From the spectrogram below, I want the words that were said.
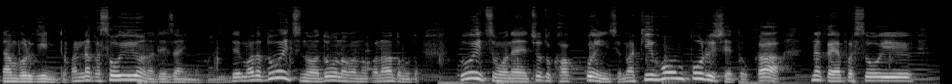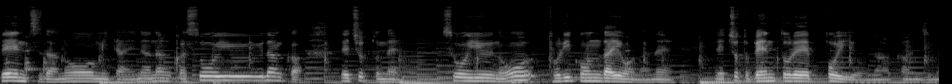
ランボルギーニとか、なんかそういうようなデザインの感じで、またドイツのはどうなのかなと思ったら、ドイツもね、ちょっとかっこいいんですよ。まあ、基本ポルシェとか、なんかやっぱそういうベンツだの、みたいな、なんかそういう、なんか、えちょっとね、そういうのを取り込んだようなね、ちょっとベントレーっぽいような感じの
